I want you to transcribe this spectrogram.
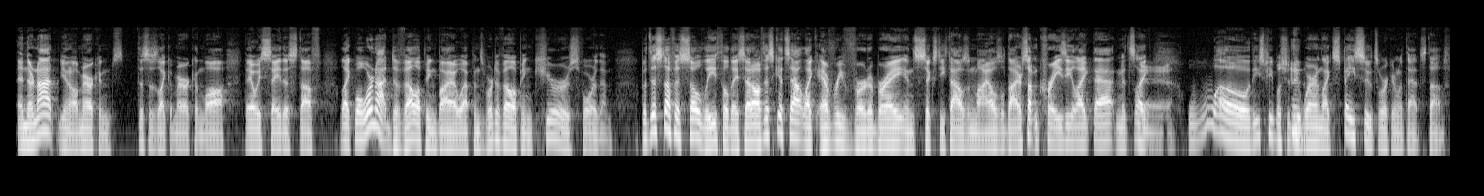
and they're not you know americans this is like american law. They always say this stuff like well we're not developing bioweapons we're developing cures for them but this stuff is so lethal they said oh if this gets out like every vertebrae in 60,000 miles will die or something crazy like that and it's like yeah. whoa these people should be wearing like spacesuits working with that stuff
